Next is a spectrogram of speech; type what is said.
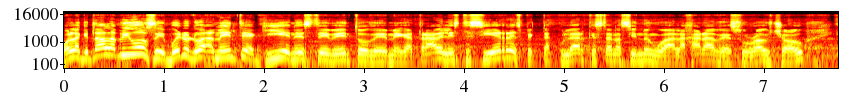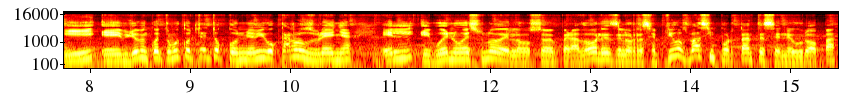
Hola, ¿qué tal amigos? Eh, bueno, nuevamente aquí en este evento de Megatravel, este cierre espectacular que están haciendo en Guadalajara de su road show. Y eh, yo me encuentro muy contento con mi amigo Carlos Breña. Él, eh, bueno, es uno de los operadores, de los receptivos más importantes en Europa.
